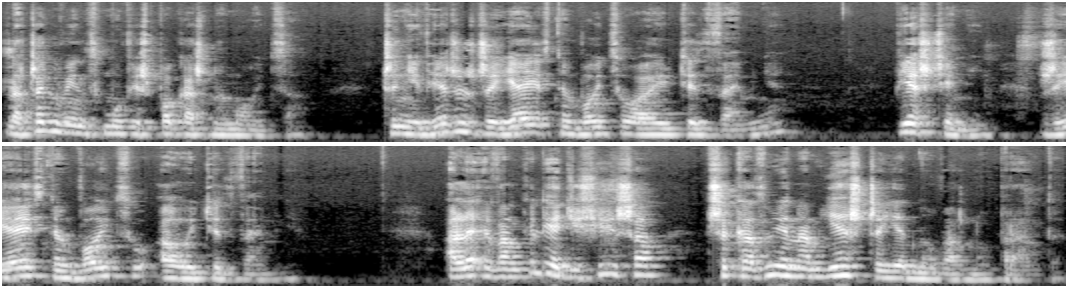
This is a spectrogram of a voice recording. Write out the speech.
Dlaczego więc mówisz, pokaż nam Ojca? Czy nie wierzysz, że ja jestem w Ojcu, a Ojciec we mnie? Wierzcie mi, że ja jestem w Ojcu, a Ojciec we mnie. Ale Ewangelia dzisiejsza przekazuje nam jeszcze jedną ważną prawdę.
